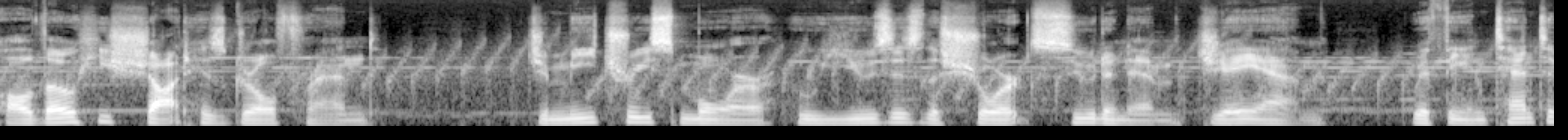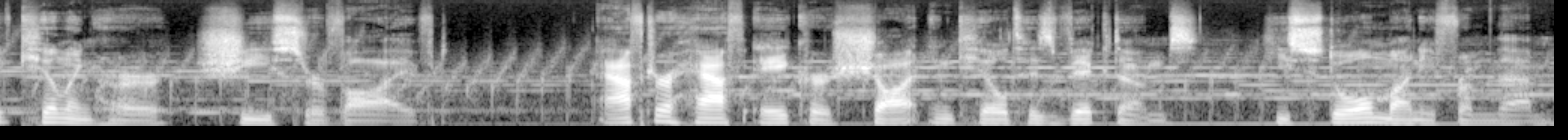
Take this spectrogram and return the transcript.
Although he shot his girlfriend, Demetrius Moore, who uses the short pseudonym JM, with the intent of killing her, she survived. After Halfacre shot and killed his victims, he stole money from them.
